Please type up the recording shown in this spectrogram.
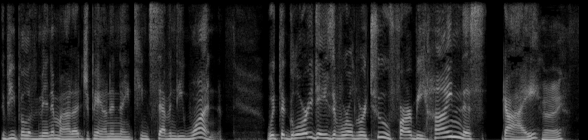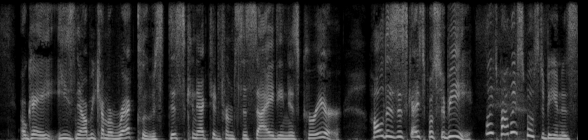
the people of Minamata, Japan, in 1971. With the glory days of World War II far behind this guy, Okay. Okay, he's now become a recluse, disconnected from society and his career. How old is this guy supposed to be? well, he's probably supposed to be in his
